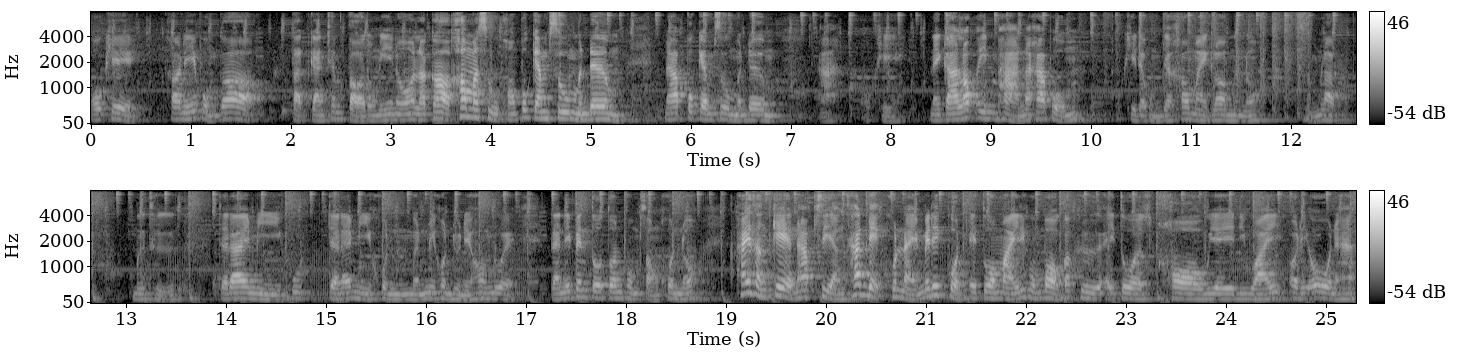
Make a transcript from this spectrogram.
โอเค คราวนี้ผมก็ตัดการเชื่อมต่อตรงนี้เนาะแล้วก็เข้ามาสู่ของโปรแกรม Zoom เหมือนเดิมนะครับโปรแกรม Zoom เหมือนเดิมอะโอเค ในการล็อกอินผ่านนะครับผมโอเคเดี๋ยวผมจะเข้ามาอีกรอบนึงเนาะสำหรับมือถือจะได้มีคู่จะได้มีคนเหมือนมีคนอยู่ในห้องด้วย แต่นนี้เป็นตัวตนผม 2 คนเนาะให้สังเกตนะครับเสียงถ้าเด็กคนไหนไม่ได้กดไอตัวไมค์ที่ผมบอกก็คือไอตัว call via device audio นะฮะ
